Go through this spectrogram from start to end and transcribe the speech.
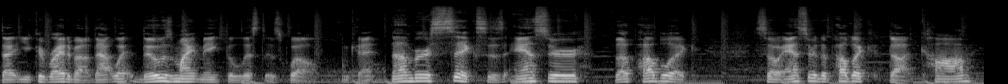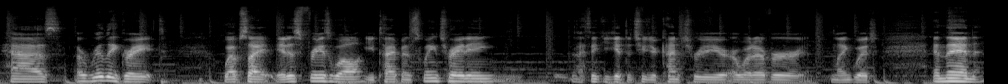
that you could write about. That way, those might make the list as well, okay? Number six is Answer the Public. So answerthepublic.com has a really great website. It is free as well. You type in swing trading. I think you get to choose your country or whatever language. And then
